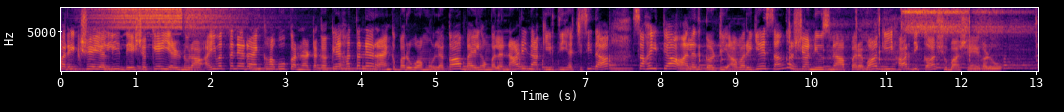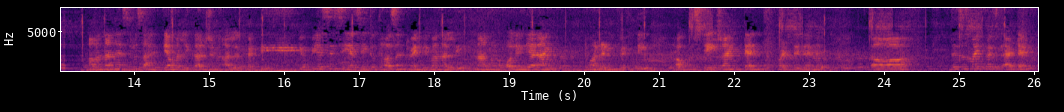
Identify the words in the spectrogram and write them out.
ಪರೀಕ್ಷೆಯಲ್ಲಿ ದೇಶಕ್ಕೆ ಎರಡುನೂರ ಐವತ್ತನೇ ರ್ಯಾಂಕ್ ಹಾಗೂ ಕರ್ನಾಟಕಕ್ಕೆ ಹತ್ತನೇ ರ್ಯಾಂಕ್ ಬರುವ ಮೂಲಕ ಬೈಲ್ಹೊಂಗಲ ನಾಡಿನ ಕೀರ್ತಿ ಹೆಚ್ಚಿಸಿದ ಸಾಹಿತ್ಯ ಆಲದ್ಕಟ್ಟಿ ಅವರಿಗೆ ಸಂಘರ್ಷ ನ್ಯೂಸ್ನ ಪರವಾಗಿ ಹಾರ್ದಿಕ ಶುಭಾಶಯಗಳು. ನನ್ನ ಹೆಸರು Sahitya Mallikarjun Alarkatti U P S C C S C two thousand twenty ಒನ್ನಲ್ಲಿ ನಾನು all India rank two hundred and fifty ಹಾಗೂ ಸ್ಟೇಟ್ ರ್ಯಾಂಕ್ ಟೆಂತ್ ಪಡೆದಿದ್ದೇನೆ. This is my fifth attempt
